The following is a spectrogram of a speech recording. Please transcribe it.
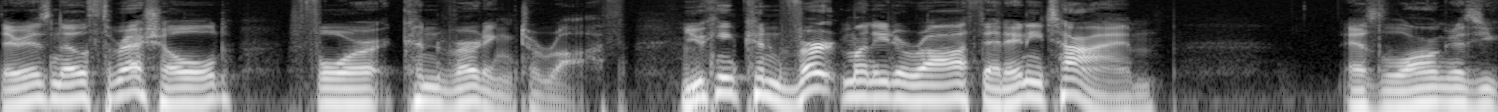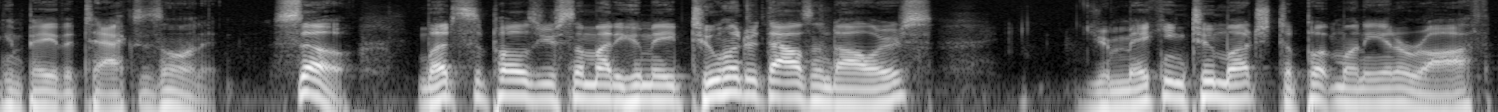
There is no threshold for converting to Roth. You can convert money to Roth at any time as long as you can pay the taxes on it. So let's suppose you're somebody who made $200,000. You're making too much to put money in a Roth.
